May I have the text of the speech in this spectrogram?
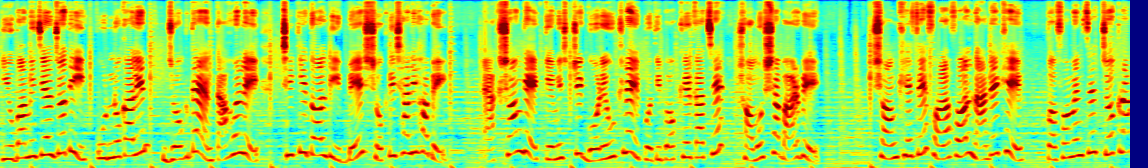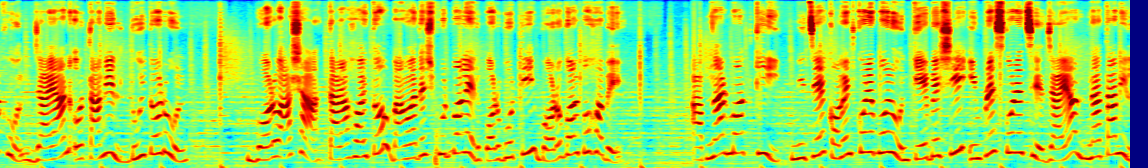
কিউবা মিচেল যদি পূর্ণকালীন যোগ দেন, তাহলে ঠিকই দলটি বেশ শক্তিশালী হবে। একসঙ্গে কেমিস্ট্রি গড়ে উঠলেই প্রতিপক্ষের কাছে সমস্যা বাড়বে। সংক্ষেপে ফলাফল না দেখে পারফরমেন্সে চোখ রাখুন জায়ান ও তানিল, দুই তরুণ। বড় আশা, তারা হয়তো বাংলাদেশ ফুটবলের পরবর্তী বড় গল্প হবে। আপনার মত কি? নিচে কমেন্ট করে বলুন কে বেশি ইমপ্রেস করেছে জায়ান না তানিল।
